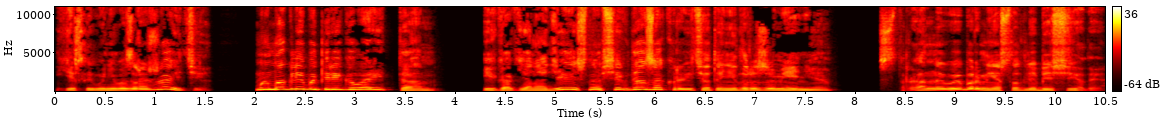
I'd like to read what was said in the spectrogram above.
Если вы не возражаете, мы могли бы переговорить там и, как я надеюсь, навсегда закрыть это недоразумение. Странный выбор места для беседы.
